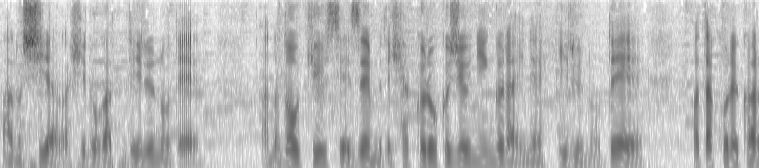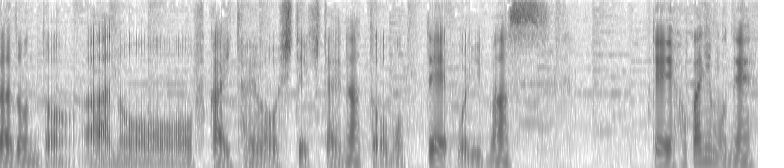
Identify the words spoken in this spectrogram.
あの視野が広がっているのであの同級生全部で160人ぐらいねいるのでまたこれからどんどんあの深い対話をしていきたいなと思っております。で他にもね、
